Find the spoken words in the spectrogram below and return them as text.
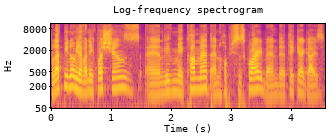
let me know if you have any questions and leave me a comment and hope you subscribe and uh, take care guys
